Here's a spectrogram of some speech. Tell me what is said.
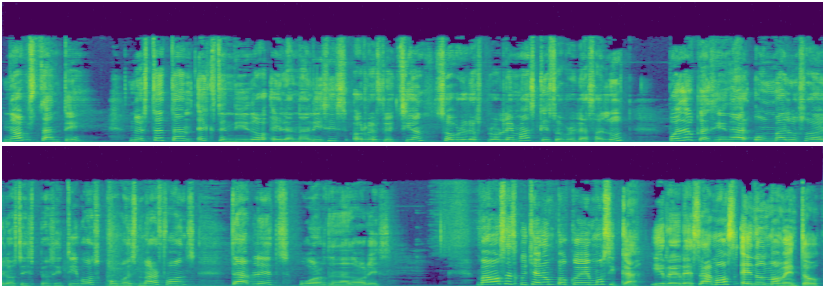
No obstante, no está tan extendido el análisis o reflexión sobre los problemas que sobre la salud puede ocasionar un mal uso de los dispositivos como smartphones, tablets u ordenadores. Vamos a escuchar un poco de música y regresamos en un momento.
